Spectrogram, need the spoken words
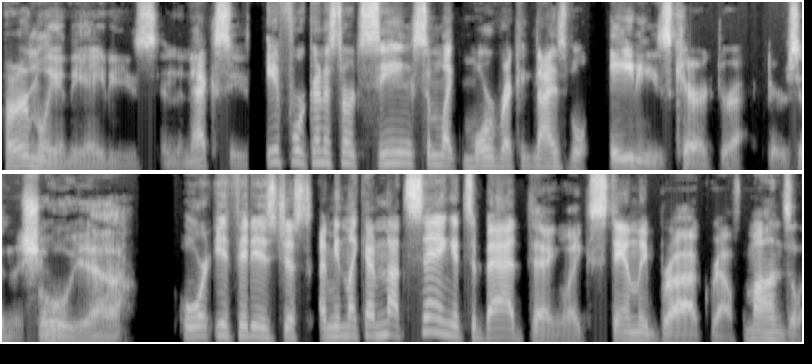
firmly in the 80s in the next season, if we're going to start seeing some like more recognizable 80s character actors in the show, Oh yeah. Or if it is just, I mean, like I'm not saying it's a bad thing, like Stanley Brock, Ralph Manza.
